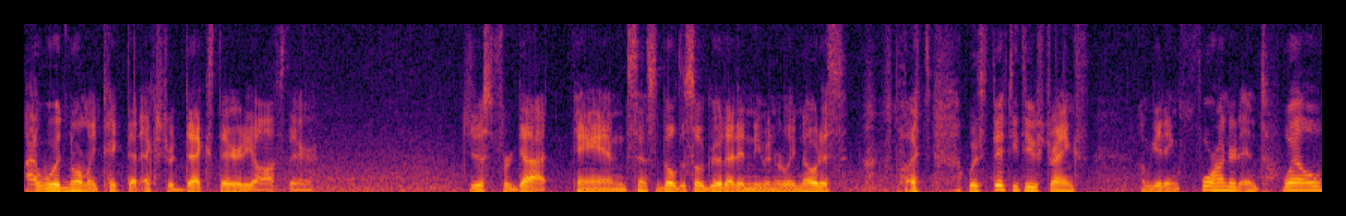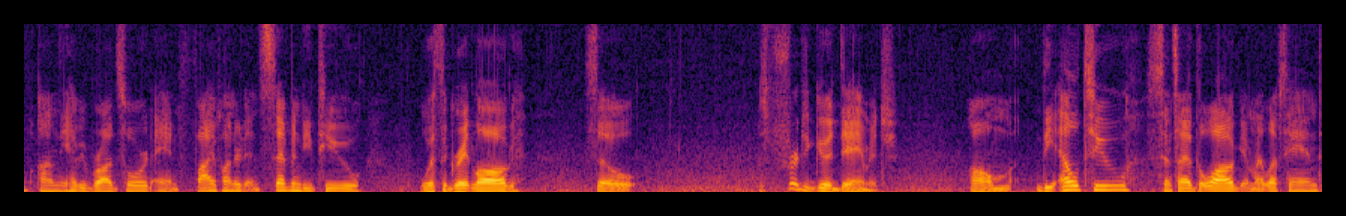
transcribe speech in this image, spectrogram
I would normally take that extra dexterity off there. Just forgot, and since the build is so good, I didn't even really notice. but with 52 strength, I'm getting 412 on the heavy broadsword and 572 with the great log. So it's pretty good damage. Um, the L2, since I have the log in my left hand,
